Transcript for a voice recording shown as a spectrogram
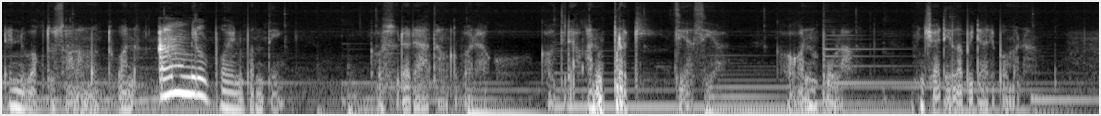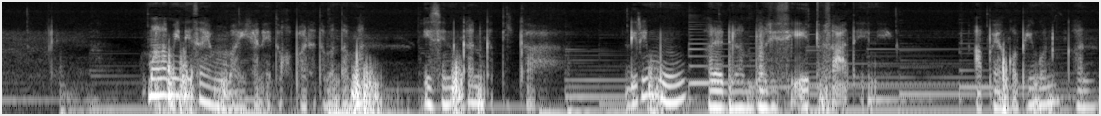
Dan di waktu salaman Tuhan ambil poin penting. Kau sudah datang kepadaku kau tidak akan pergi sia-sia. Kau akan pulang menjadi lebih dari pemenang. Malam ini saya membagikan itu kepada teman-teman. Izinkan ketika dirimu ada dalam posisi itu saat ini. Apa yang kau bingungkan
